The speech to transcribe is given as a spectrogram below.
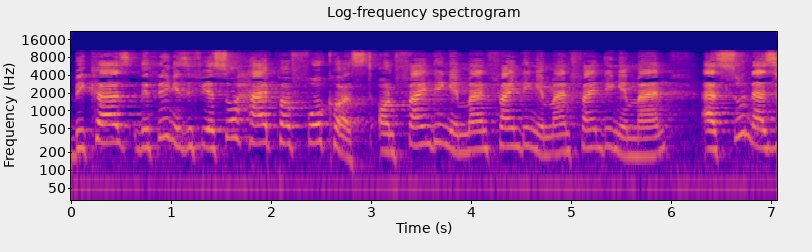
Because the thing is, if you're so hyper focused on finding a man, finding a man, finding a man, as soon as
